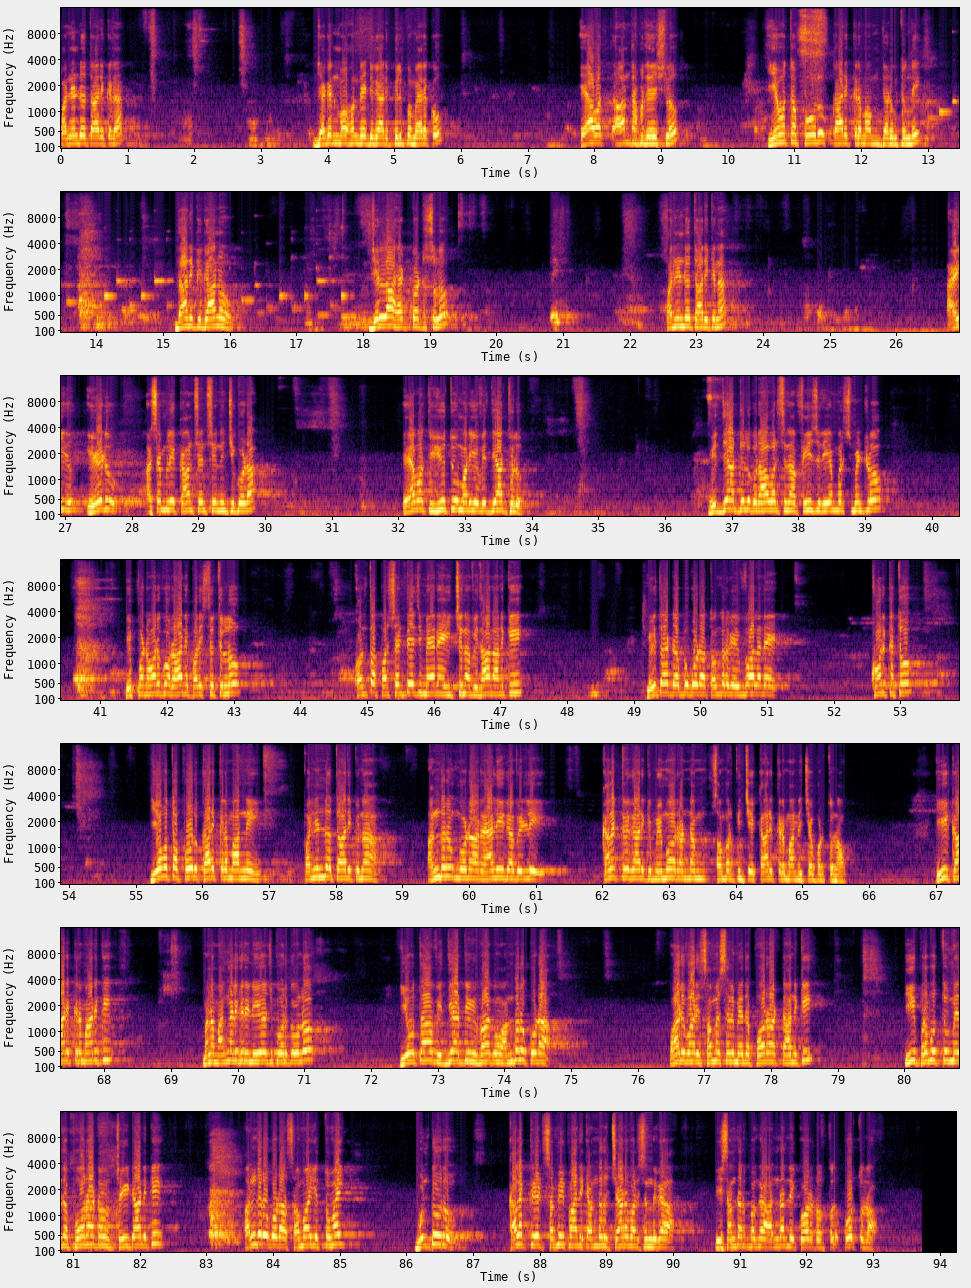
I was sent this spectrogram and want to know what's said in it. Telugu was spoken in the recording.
పన్నెండో తారీఖున జగన్మోహన్ రెడ్డి గారి పిలుపు మేరకు యావత్ ఆంధ్రప్రదేశ్లో యువత పోరు కార్యక్రమం జరుగుతుంది. దానికి గాను జిల్లా హెడ్ క్వార్టర్స్లో పన్నెండో తారీఖున ఐదు ఏడు అసెంబ్లీ కాన్స్టిట్యున్సీ నుంచి కూడా యావత్ యూత్ మరియు విద్యార్థులు విద్యార్థులకు రావాల్సిన ఫీజు రియంబర్స్మెంట్లో ఇప్పటి వరకు రాని పరిస్థితుల్లో కొంత పర్సంటేజ్ మేరే ఇచ్చిన విధానానికి మిగతా డబ్బు కూడా తొందరగా ఇవ్వాలనే కోరికతో యువత పోరు కార్యక్రమాన్ని పన్నెండో తారీఖున అందరం కూడా ర్యాలీగా వెళ్ళి కలెక్టర్ గారికి మెమోరాండం సమర్పించే కార్యక్రమాన్ని చేపడుతున్నాం. ఈ కార్యక్రమానికి మన మంగళగిరి నియోజకవర్గంలో యువత విద్యార్థి విభాగం అందరూ కూడా వారి వారి సమస్యల మీద పోరాటానికి ఈ ప్రభుత్వం మీద పోరాటం చేయటానికి అందరూ కూడా సమాయత్తమై గుంటూరు కలెక్టరేట్ సమీపానికి అందరూ చేరవలసిందిగా ఈ సందర్భంగా అందరినీ కోరటం కోరుతున్నాం.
